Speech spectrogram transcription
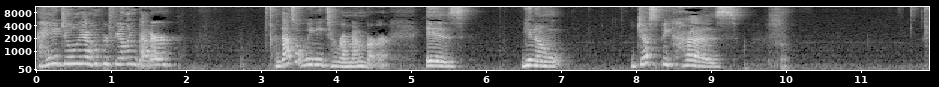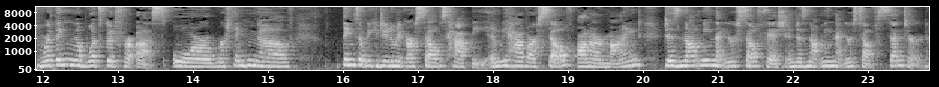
Hey, Julia, I hope you're feeling better. And that's what we need to remember is, you know, just because we're thinking of what's good for us or we're thinking of things that we could do to make ourselves happy. And we have ourself on our mind does not mean that you're selfish and does not mean that you're self-centered.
